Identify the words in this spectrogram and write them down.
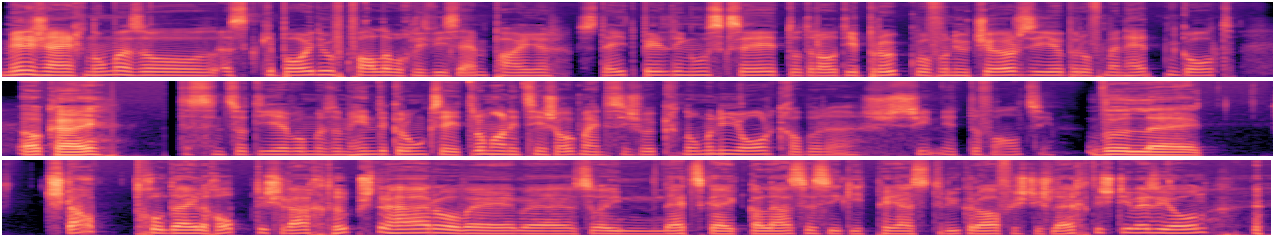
Mir ist eigentlich nur so ein Gebäude aufgefallen, das ein bisschen wie das Empire State Building aussieht. Oder auch die Brücke, die von New Jersey über auf Manhattan geht. Okay. Das sind so die, wo man so im Hintergrund sieht. Darum habe ich zuerst auch gemeint, das ist wirklich nur New York, aber äh, es scheint nicht der Fall zu sein. Weil äh, die Stadt kommt eigentlich optisch recht hübsch daher, auch wenn man so im Netz geht kann lesen sei die PS3 grafisch die schlechteste Version.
